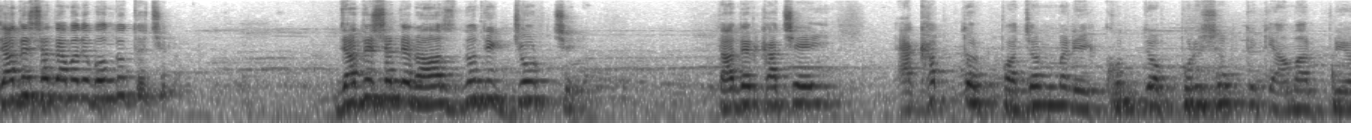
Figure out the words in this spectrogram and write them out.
যাদের সাথে আমাদের বন্ধুত্ব ছিল, যাদের সাথে রাজনৈতিক জোট ছিল, তাদের কাছেই একাত্তর প্রজন্মের এই ক্ষুদ্র পরিষদ থেকে আমার প্রিয়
